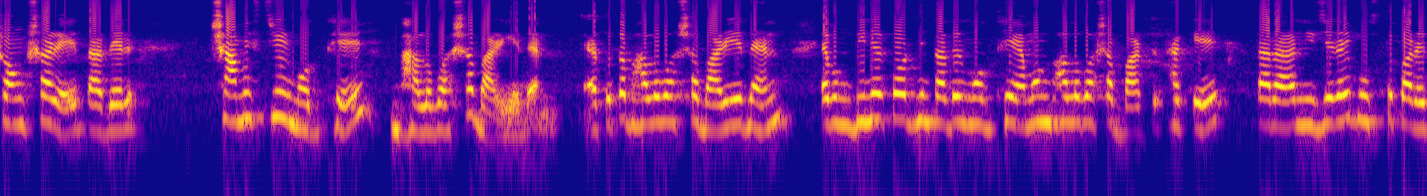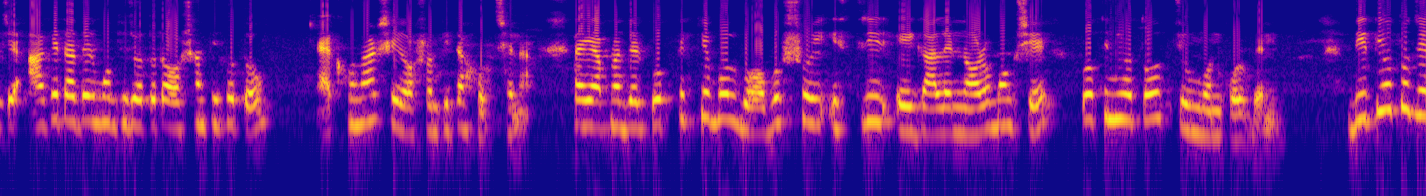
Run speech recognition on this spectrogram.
সংসারে তাদের স্বামী স্ত্রীর মধ্যে ভালোবাসা বাড়িয়ে দেন। এতটা ভালোবাসা বাড়িয়ে দেন এবং দিনের পর দিন তাদের মধ্যে এমন ভালোবাসা বাড়তে থাকে, তারা নিজেরাই বুঝতে পারে যে আগে তাদের মধ্যে যতটা অশান্তি হতো, এখন আর সেই অশান্তিটা হচ্ছে না। তাই আপনাদের প্রত্যেককে বলব, অবশ্যই স্ত্রীর এই গালের নরম অংশে প্রতিনিয়ত চুম্বন করবেন। দ্বিতীয়ত যে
